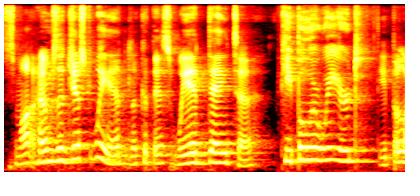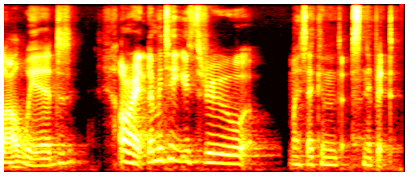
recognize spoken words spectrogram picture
smart homes are just weird. Look at this weird data. People are weird. People are weird. All right, let me take you through my second snippet.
